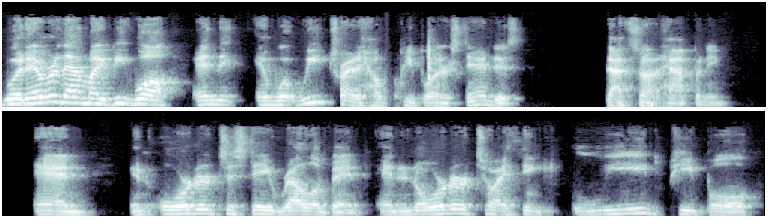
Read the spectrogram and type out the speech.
Whatever that might be well and the, and what we try to help people understand is that's not happening. And in order to stay relevant and in order to i think lead people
